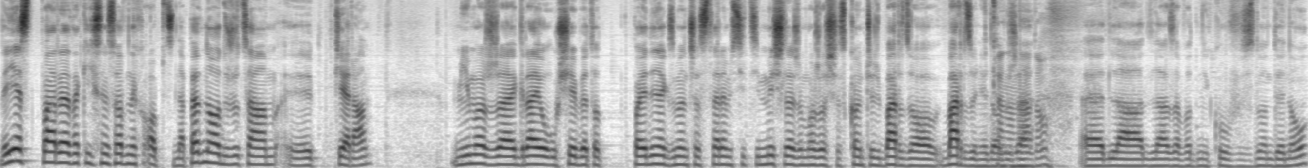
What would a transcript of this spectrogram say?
No jest parę takich sensownych opcji. Na pewno odrzucam y, Piera. Mimo, że grają u siebie, to pojedynek z Manchesterem City myślę, że może się skończyć bardzo, bardzo niedobrze Kanadą. e, dla, dla zawodników z Londynu.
